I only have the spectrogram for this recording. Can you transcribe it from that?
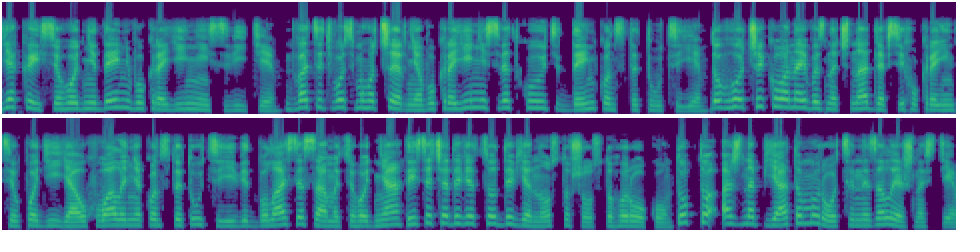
Який сьогодні день в Україні і світі? 28 червня в Україні святкують День Конституції. Довгоочікувана і визначна для всіх українців подія. Ухвалення Конституції відбулася саме цього дня 1996 року, тобто аж на п'ятому році незалежності.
